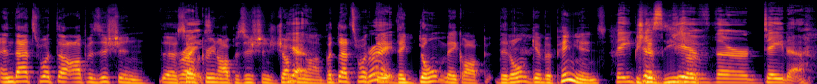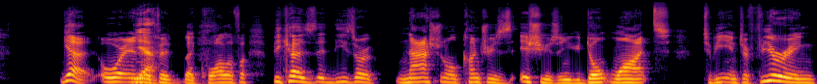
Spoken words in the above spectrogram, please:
And that's what the opposition, the South Korean opposition, is jumping Yeah. on. But that's what Right. they they don't make op. They don't give opinions. They just these are- give their data. Yeah, or and Yeah. if it like qualify because these are national countries' issues, and you don't want to be interfering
